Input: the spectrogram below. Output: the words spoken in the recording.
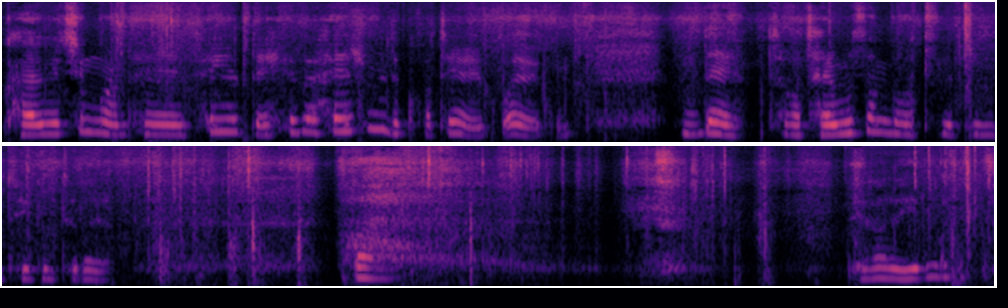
가영이 친구한테 생일 때 해, 해주면 될 것 같아요. 예뻐요 이건. 근데 제가 잘못 산 것 같은 느낌이 되긴 들어요. 아, 내가 왜 이런 거 샀지?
